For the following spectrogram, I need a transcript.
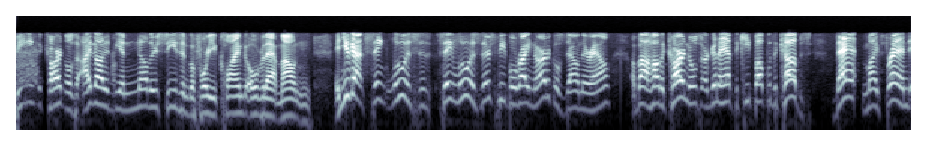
beating the Cardinals, I thought it'd be another season before you climbed over that mountain. And you got St. Louis. St. Louis. There's people writing articles down there, Al, about how the Cardinals are going to have to keep up with the Cubs. That, my friend,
